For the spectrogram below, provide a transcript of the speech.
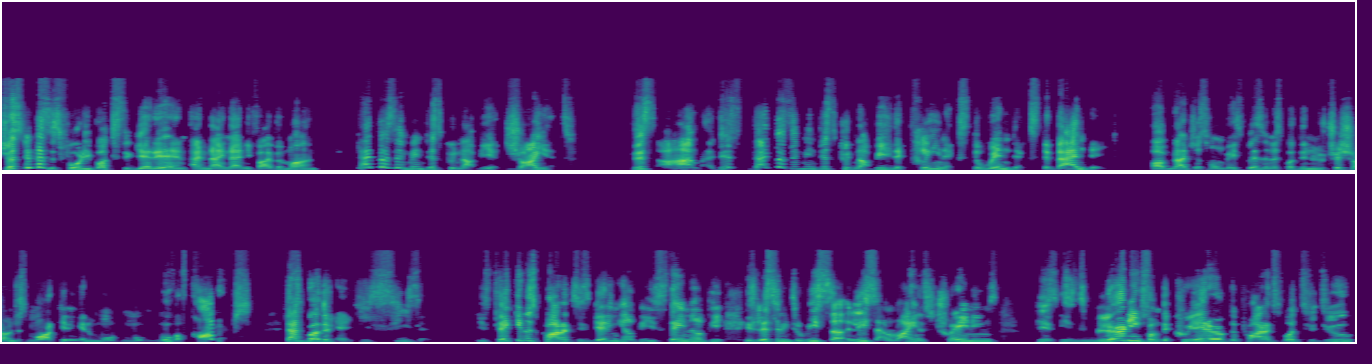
Just because it's 40 bucks to get in and 9.95 a month, that doesn't mean this could not be a giant. This um this that doesn't mean this could not be the Kleenex, the Windex, the Band-Aid of not just home-based business, but the nutritional and just marketing and move, move, move of commerce. That's brother A. He sees it. He's taking his products, he's getting healthy, he's staying healthy, he's listening to Lisa, Lisa and Ryan's trainings, He's, he's learning from the creator of the products what to do.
